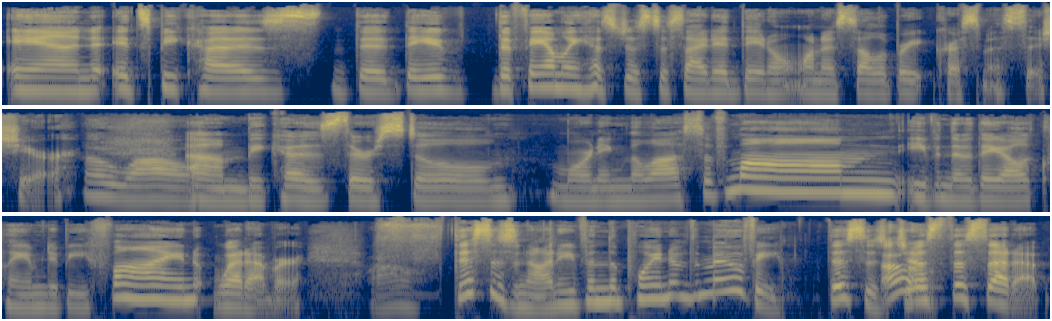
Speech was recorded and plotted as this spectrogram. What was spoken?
And it's because the they've the family has just decided they don't want to celebrate Christmas this year. Oh, wow. Um, because they're still mourning the loss of mom, even though they all claim to be fine, whatever. Wow. This is not even the point of the movie. This is just the setup.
